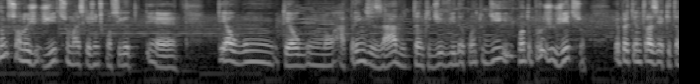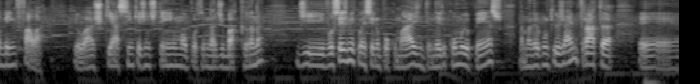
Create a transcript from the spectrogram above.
não só no jiu-jitsu, mas que a gente consiga é, ter algum ter algum aprendizado tanto de vida quanto de quanto para o jiu-jitsu. Eu pretendo trazer aqui também falar. Eu acho que é assim que a gente tem uma oportunidade bacana de vocês me conhecerem um pouco mais, entenderem como eu penso, da maneira com que o Jaime trata é,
